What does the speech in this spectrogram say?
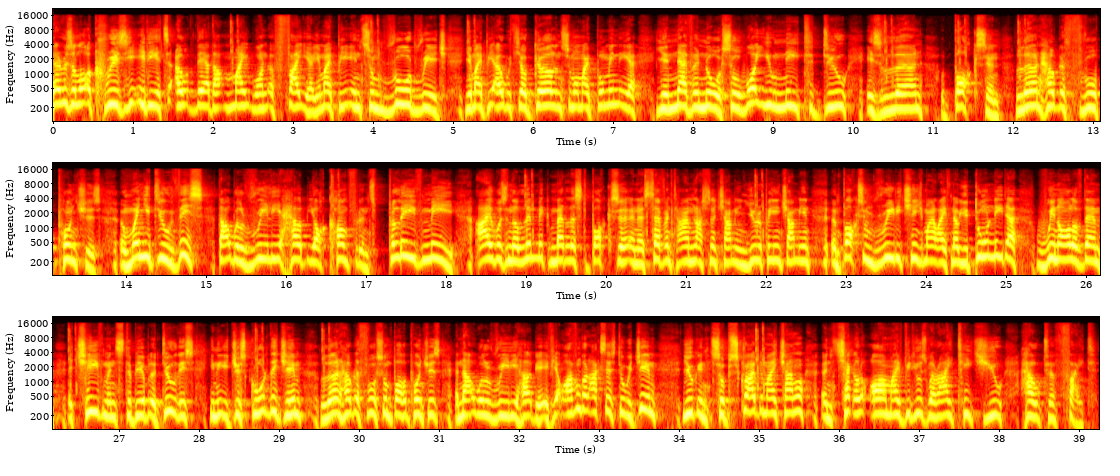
There is a lot of crazy idiots out there that might want to fight you. You might be in some road rage. You might be out with your girl and someone might bump into you. You never know. So, what you need to do is learn boxing, learn how to throw punches. And when you do this, that will really help your confidence. Believe me, I was an Olympic medalist boxer and a seven time national champion, European champion, and boxing really changed my life. Now, you don't need to win all of them achievements to be able to do this. You need to just go to the gym, learn how to throw some punches, and that will really help you. If you haven't got access to a gym, you can subscribe to my channel and check out all my videos where I teach you how to fight.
